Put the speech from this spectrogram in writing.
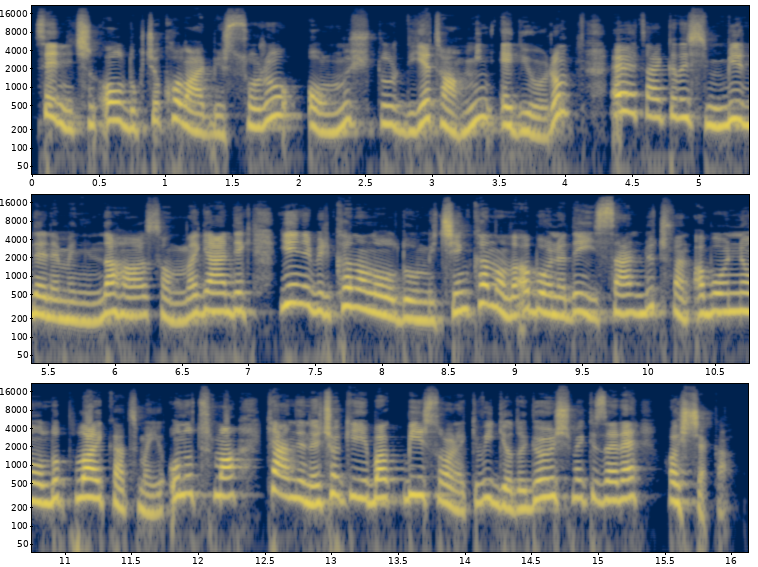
senin için oldukça kolay bir soru olmuştur diye tahmin ediyorum. Evet arkadaşım bir denemenin daha sonuna geldik. Yeni bir kanal olduğum için kanala abone değilsen lütfen abone olup like atmayı unutma. Kendine çok iyi bak. Bir sonraki videoda görüşmek üzere. Hoşçakal.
